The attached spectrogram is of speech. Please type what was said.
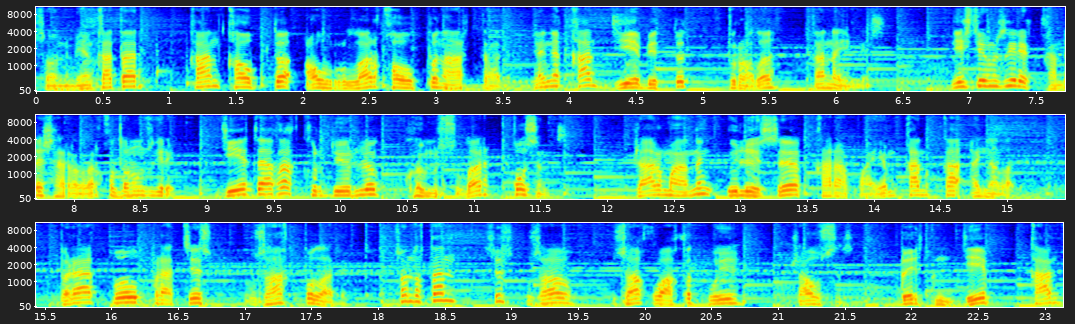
Сонымен қатар қант қауіпті аурулар қаупін арттырады. Және қант диабеті туралы ғана емес. Не істеуіміз керек қандай шаралар қолдануымыз керек. Диетаға күрделі көмірсулар қосыңыз. Жарманың үлесі қарапайым қантқа айналады. Бірақ бұл процесс ұзақ болады. Сондықтан сіз ұзау ұзақ уақыт бойы жаусыз біртіндеп қант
